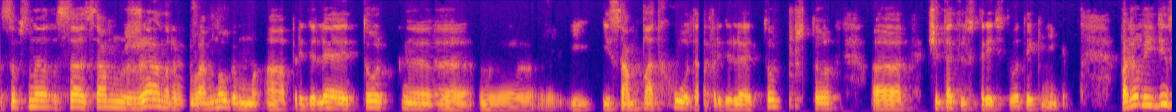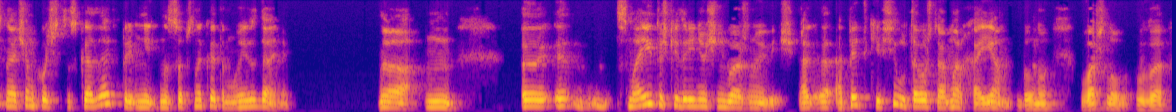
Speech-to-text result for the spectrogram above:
собственно, сам жанр во многом определяет то, э, э, и, и сам подход определяет то, что читатель встретит в этой книге. Пожалуй, единственное, о чем хочется сказать, применительно, собственно, к этому изданию. Э, э, с моей точки зрения, очень важную вещь. А, а, опять-таки, в силу того, что Амар Хаям было, ну, вошло в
